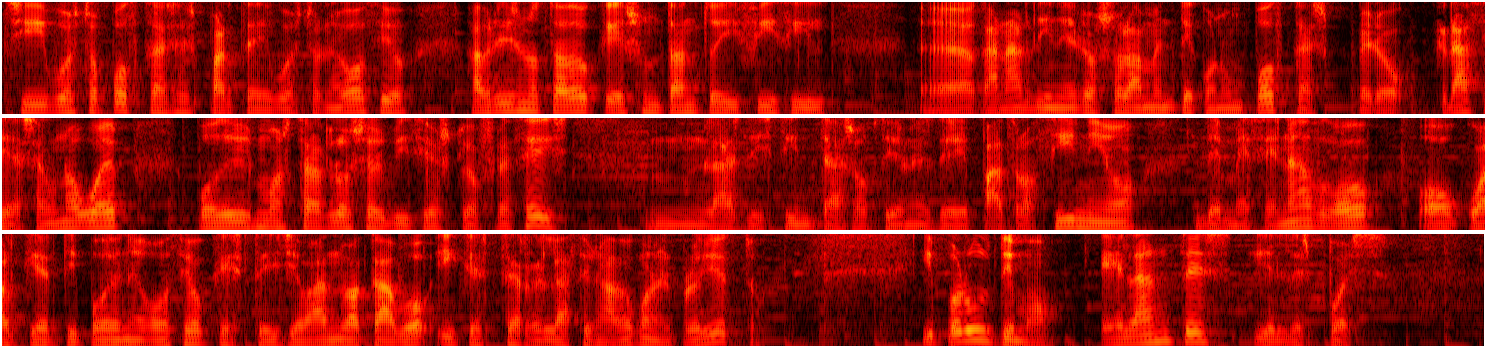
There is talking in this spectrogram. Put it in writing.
Si vuestro podcast es parte de vuestro negocio, habréis notado que es un tanto difícil eh, ganar dinero solamente con un podcast, pero gracias a una web podéis mostrar los servicios que ofrecéis, mm, las distintas opciones de patrocinio, de mecenazgo o cualquier tipo de negocio que estéis llevando a cabo y que esté relacionado con el proyecto. Y por último, el antes y el después.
